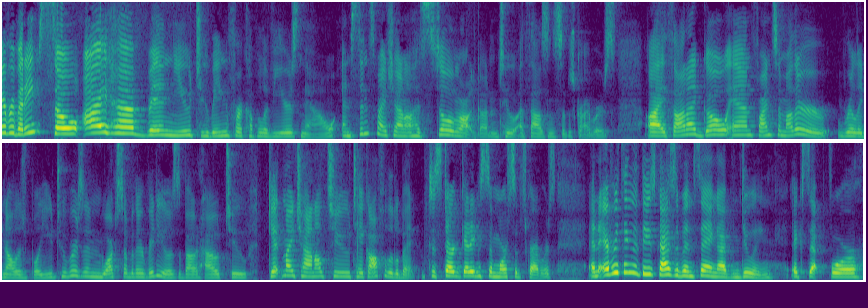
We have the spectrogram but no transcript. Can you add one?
Hey everybody, so I have been YouTubing for a couple of years now, and since my channel has still not gotten to a thousand subscribers, I thought I'd go and find some other really knowledgeable YouTubers and watch some of their videos about how to get my channel to take off a little bit, to start getting some more subscribers. And everything that these guys have been saying, I've been doing, except for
